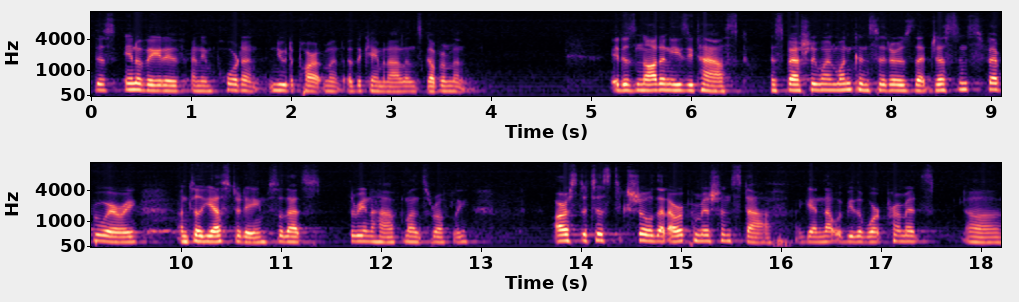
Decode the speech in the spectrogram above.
this innovative and important new department of the Cayman Islands government. It is not an easy task, especially when one considers that just since February until yesterday, so that's three and a half months roughly, our statistics show that our permission staff, again, that would be the work permits, uh,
